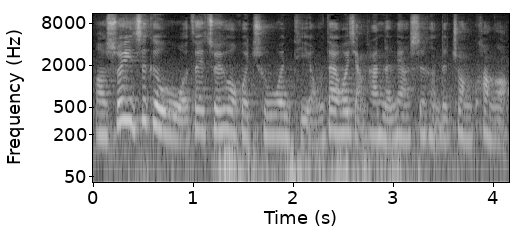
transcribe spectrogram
啊，所以这个我在最后会出问题，我们待会讲它能量失衡的状况哦。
